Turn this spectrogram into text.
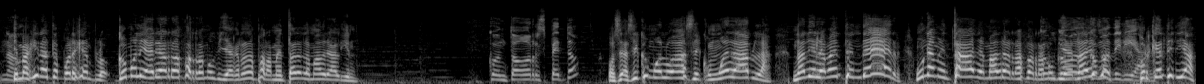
No, Imagínate, por ejemplo, ¿cómo le haría Rafa Ramos Villagrana para mentarle la madre a alguien? con todo respeto. O sea, así como él lo hace, como él habla, nadie le va a entender. Una mentada de madre a Rafa Ramos ¿Cómo- nadie cómo diría? Porque él diría,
